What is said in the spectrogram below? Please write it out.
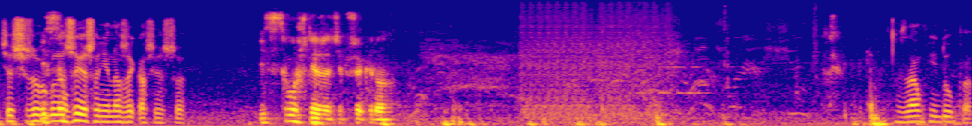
Cieszę się, że w ogóle żyjesz, a nie narzekasz jeszcze. I słusznie, że ci przykro. Zamknij dupę.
